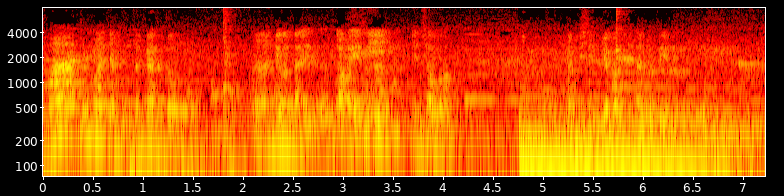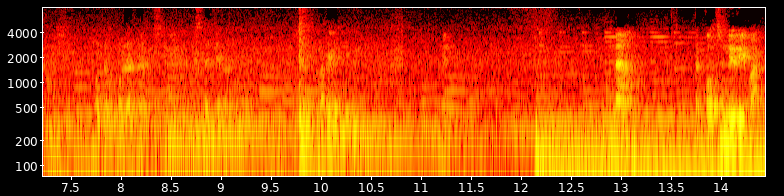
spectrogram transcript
macam-macam tergantung eh, di otak itu. Kalau ini insya Allah habis ini coba kita berdiri mudah-mudahan habis ini bisa jalan Nih. nah tekuk sendiri pak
